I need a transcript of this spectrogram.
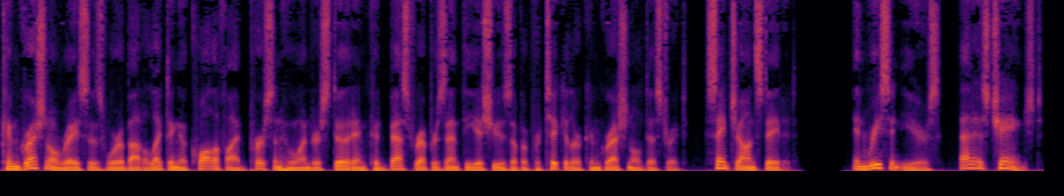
congressional races were about electing a qualified person who understood and could best represent the issues of a particular congressional district, St. John stated. In recent years, that has changed.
